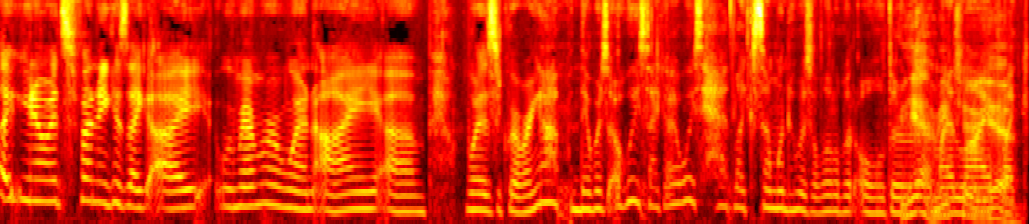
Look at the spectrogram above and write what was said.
like, you know, it's funny because like I remember when I um, was growing up and there was always like, I always had like someone who was a little bit older Yeah, in my too, life. yeah. Like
